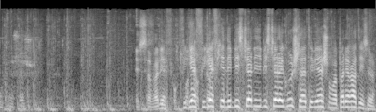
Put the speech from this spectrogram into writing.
au passage. Et ça va aller Fais gaffe, fais gaffe, il y a des bestioles des bestioles à gauche là, TVH, on va pas les rater ceux-là.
